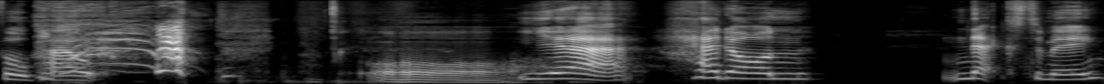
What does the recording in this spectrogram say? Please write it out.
Full pelt Oh. yeah. Head on next to me.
